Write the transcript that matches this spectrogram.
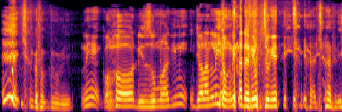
Nih kalau di zoom lagi nih jalan Liong nih ada nih ujungnya. Jalan di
